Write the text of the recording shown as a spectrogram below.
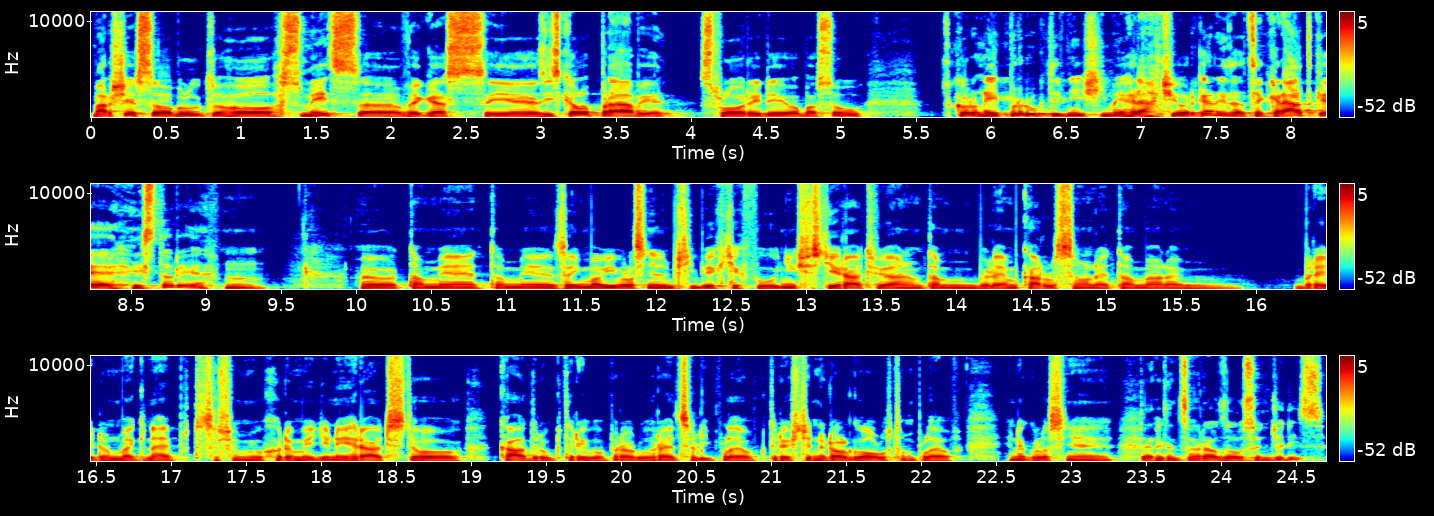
Marcheso, byl u toho Smith. Vegas je získalo právě z Floridy, oba jsou skoro nejproduktivnějšími hráči organizace. Krátké historie. Hmm. Eh, tam je, tam je zajímavý vlastně ten příběh těch původních šesti hráčů. Já nevím, tam William Carlson, je tam, já nevím, Braydon McNabb, což je mimochodem jediný hráč z toho kádru, který opravdu hraje celý playoff, který ještě nedal gól v tom playoff. Jinak vlastně... To je ten, co hrál za Los Angeles?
